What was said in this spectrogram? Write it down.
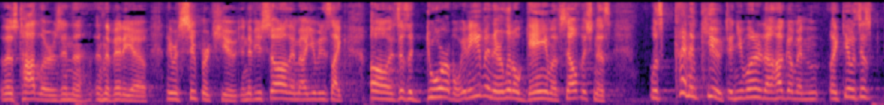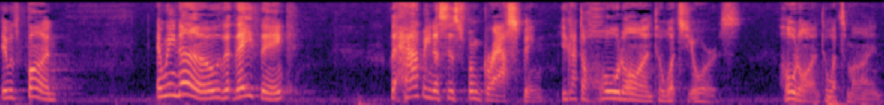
those toddlers in the in the video. They were super cute, and if you saw them, uh, you were just like, "Oh, it's just adorable." And even their little game of selfishness was kind of cute, and you wanted to hug them, and like it was just it was fun. And we know that they think that happiness is from grasping. You got to hold on to what's yours. Hold on to what's mine.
